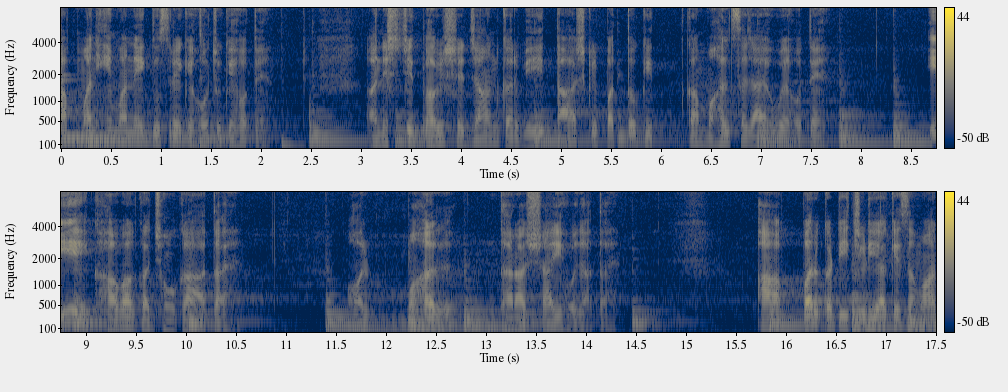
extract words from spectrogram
आप मन ही मन एक दूसरे के हो चुके होते हैं। अनिश्चित भविष्य जानकर भी ताश के पत्तों की का महल सजाए हुए होते हैं। एक हवा का झोंका आता है और महल धराशायी हो जाता है। आप पर कटी चिड़िया के समान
